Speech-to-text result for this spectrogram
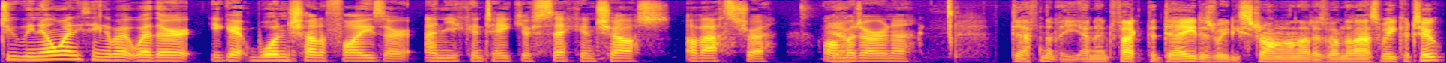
do we know anything about whether you get one shot of Pfizer and you can take your second shot of Astra or Yeah. Moderna? Definitely. And in fact, the data is really strong on that as well in the last week or two.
